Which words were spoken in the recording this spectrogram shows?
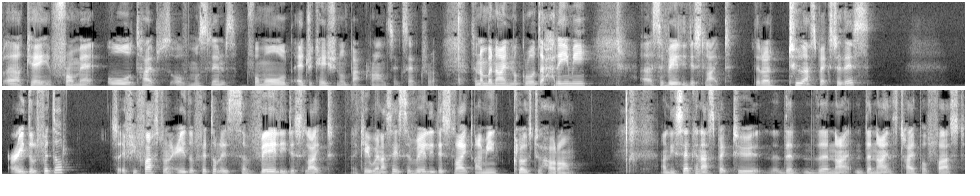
Okay, from all types of Muslims, from all educational backgrounds, etc. So number nine, makruh tahrimi, uh, severely disliked. There are two aspects to this. Eid al-Fitr. So if you fast on Eid al-Fitr, is severely disliked. Okay, when I say severely disliked, I mean close to haram. And the second aspect to the the ninth, the ninth type of fast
